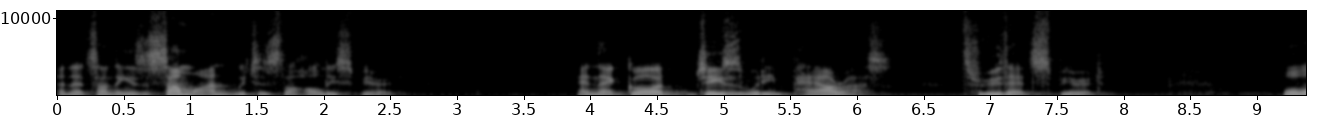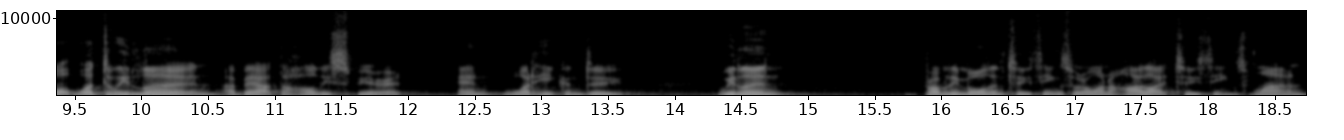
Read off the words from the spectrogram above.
and that something is a someone, which is the Holy Spirit. And that God, Jesus, would empower us through that Spirit. Well, what, what do we learn about the Holy Spirit and what he can do? We learn probably more than two things, but I want to highlight two things. One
